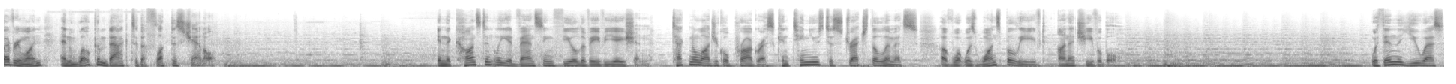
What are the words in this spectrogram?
everyone, and welcome back to the Fluctus channel. In the constantly advancing field of aviation, technological progress continues to stretch the limits of what was once believed unachievable. Within the U.S.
